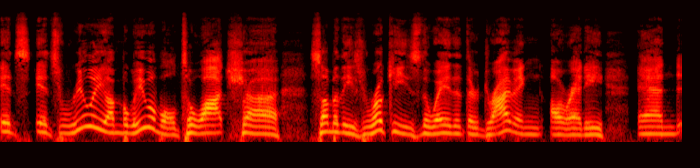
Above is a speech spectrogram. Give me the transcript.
it's it's really unbelievable to watch uh, some of these rookies the way that they're driving already, and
